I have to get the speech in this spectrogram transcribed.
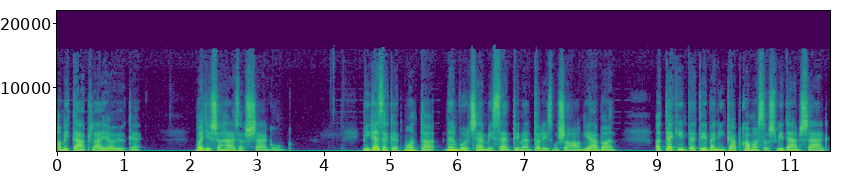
ami táplálja őket. Vagyis a házasságunk. Míg ezeket mondta, nem volt semmi szentimentalizmus a hangjában, a tekintetében inkább kamaszos vidámság,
